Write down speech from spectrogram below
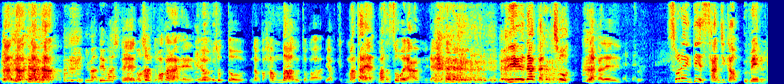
日なんなんなんなん？ー今電話しえてご飯。ーちょっと分からへん。いやちょっとなんかハンバーグとかいやまたやまたそうやんみたいな。っていうなんか超なんかねそれで3時間を埋める。ね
